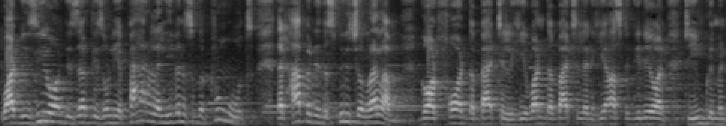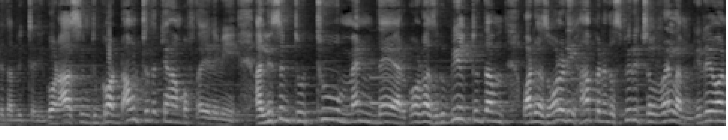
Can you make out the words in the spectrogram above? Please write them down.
What we see on this earth is only a parallel evidence of the truth that happened in the spiritual realm. God fought the battle, he won the battle, and he asked Gideon to implement the victory. God asked him to go down to the camp of the enemy and listen to two men there God has revealed to them what has already happened in the spiritual realm. Gideon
